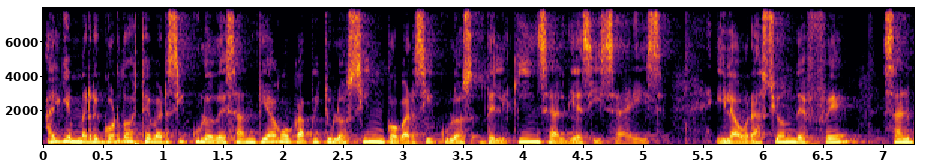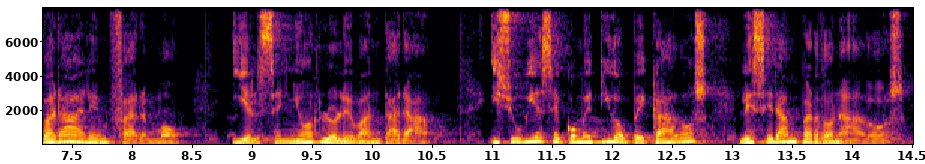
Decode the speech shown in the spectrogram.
Alguien me recordó este versículo de Santiago capítulo 5 versículos del 15 al 16. Y la oración de fe salvará al enfermo, y el Señor lo levantará. Y si hubiese cometido pecados, le serán perdonados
